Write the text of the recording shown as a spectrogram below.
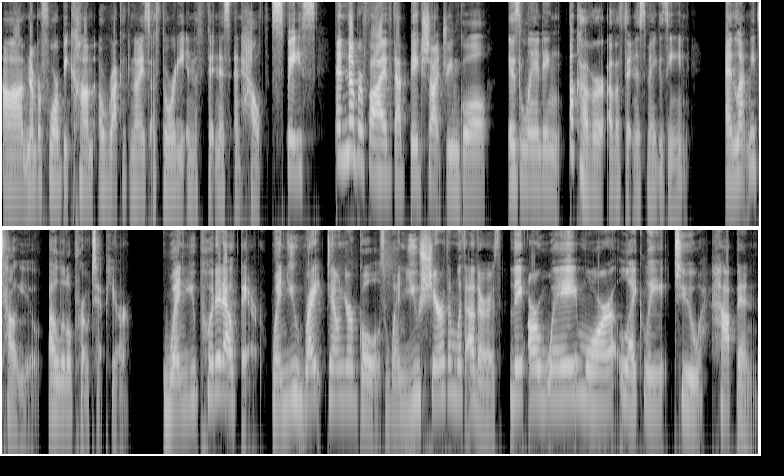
Um, number four, become a recognized authority in the fitness and health space. And number five, that big shot dream goal is landing a cover of a fitness magazine. And let me tell you a little pro tip here. When you put it out there, when you write down your goals, when you share them with others, they are way more likely to happen.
